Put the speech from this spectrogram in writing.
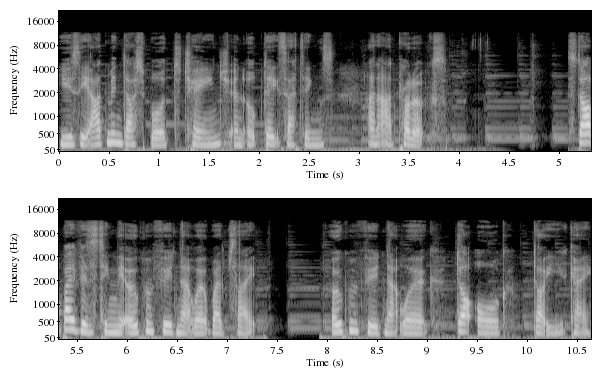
use the admin dashboard to change and update settings, and add products. Start by visiting the Open Food Network website, openfoodnetwork.org.uk.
